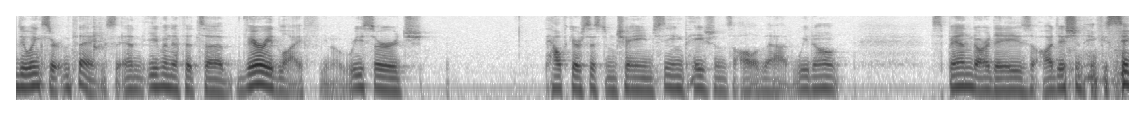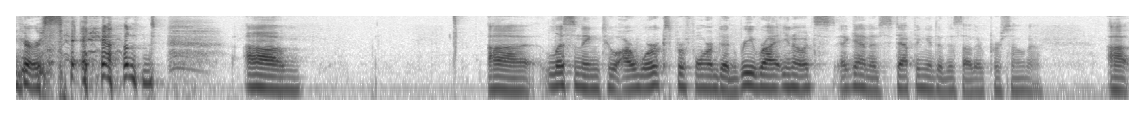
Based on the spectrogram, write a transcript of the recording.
doing certain things. And even if it's a varied life, you know, research, healthcare system change, seeing patients, all of that, we don't spend our days auditioning singers and um, uh, listening to our works performed and rewrite. You know, it's again, it's stepping into this other persona. Uh,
